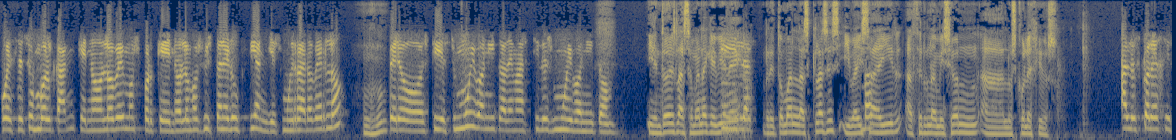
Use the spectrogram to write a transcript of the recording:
pues es un volcán, que no lo vemos porque no lo hemos visto en erupción y es muy raro verlo, pero sí, es muy bonito, además, Chile es muy bonito. Y entonces la semana que viene retoman las clases y vais Va- a ir a hacer una misión a los colegios. A los colegios,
